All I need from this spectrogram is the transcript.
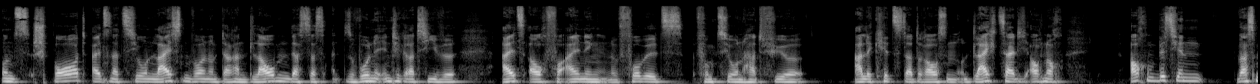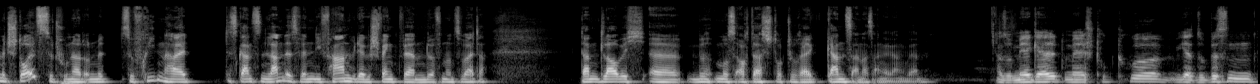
uns Sport als Nation leisten wollen und daran glauben, dass das sowohl eine integrative als auch vor allen Dingen eine Vorbildsfunktion hat für alle Kids da draußen und gleichzeitig auch noch auch ein bisschen was mit Stolz zu tun hat und mit Zufriedenheit des ganzen Landes, wenn die Fahnen wieder geschwenkt werden dürfen und so weiter, dann glaube ich, äh, muss auch das strukturell ganz anders angegangen werden. Also mehr Geld, mehr Struktur, ja, so ein bisschen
